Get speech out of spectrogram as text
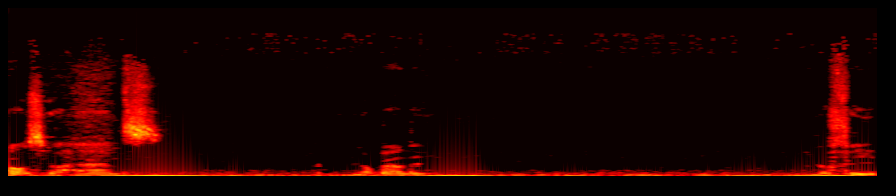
How's your hands? your belly, your feet.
